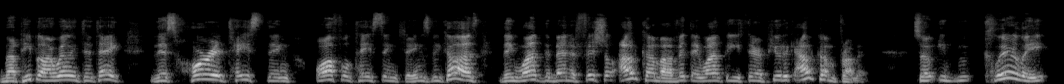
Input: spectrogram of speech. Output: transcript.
But people are willing to take this horrid tasting, awful tasting things because they want the beneficial outcome of it. They want the therapeutic outcome from it. So clearly,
